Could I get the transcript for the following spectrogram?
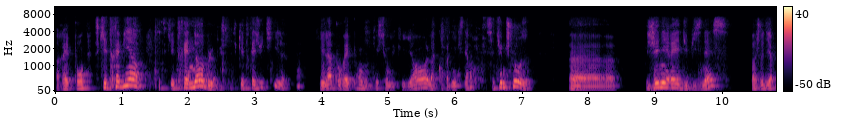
répondre, ce qui est très bien, ce qui est très noble, ce qui est très utile qui est là pour répondre aux questions du client, l'accompagner, etc. C'est une chose. Euh, générer du business, enfin, je veux dire,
